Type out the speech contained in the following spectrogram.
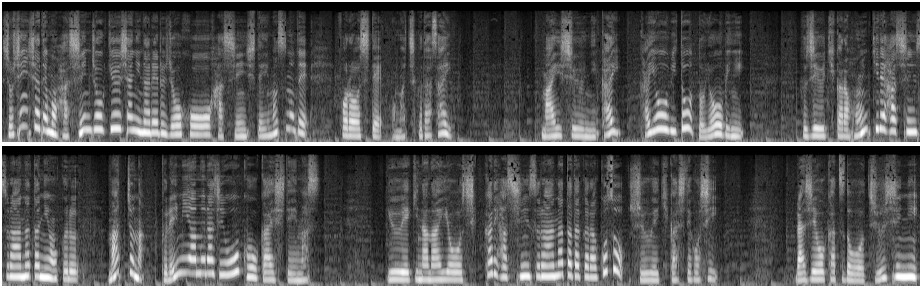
初心者でも発信上級者になれる情報を発信していますのでフォローしてお待ちください。毎週2回火曜日と土曜日に藤雪から本気で発信するあなたに送るマッチョなプレミアムラジオを公開しています。有益な内容をしっかり発信するあなただからこそ収益化してほしい。ラジオ活動を中心に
